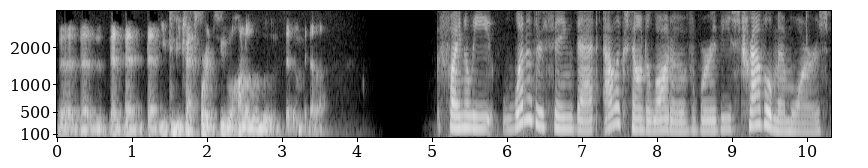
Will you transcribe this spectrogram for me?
that, that that that you can be transported to Honolulu instead of Manila. Finally, one other thing that Alex found a lot of were these travel memoirs,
